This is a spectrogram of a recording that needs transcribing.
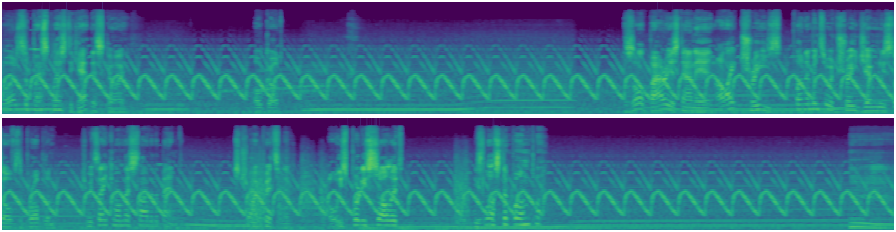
Where's the best place to get this guy? Oh, God. There's all barriers down here. I like trees. Putting him into a tree generally solves the problem. Should we take him on this side of the bend? Let's try pitting him. Oh, he's pretty solid. He's lost a bumper. Hmm.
